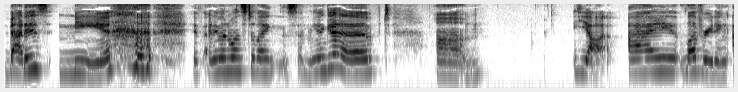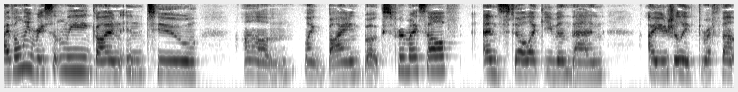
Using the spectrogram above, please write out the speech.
that is me if anyone wants to like send me a gift um, yeah, I love reading. I've only recently gone into um like buying books for myself and still like even then I usually thrift them.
